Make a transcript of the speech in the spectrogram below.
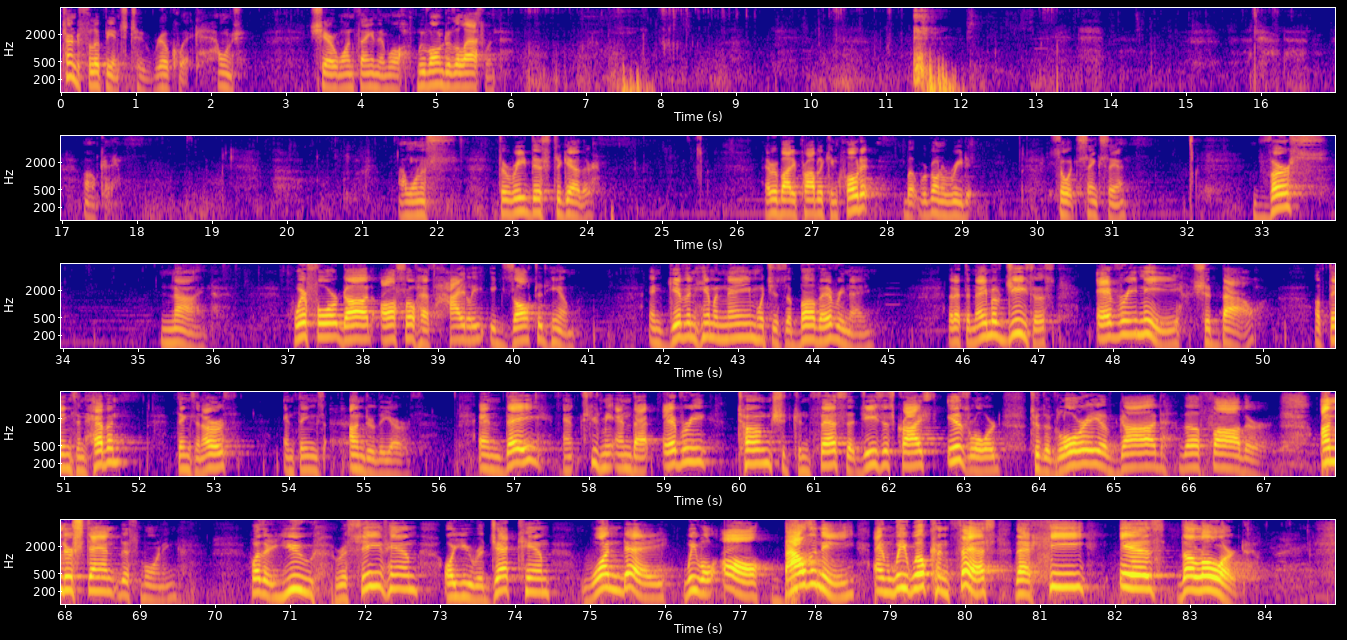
turn to Philippians 2 real quick. I want to share one thing and then we'll move on to the last one. okay. I want us to read this together. Everybody probably can quote it, but we're going to read it so it sinks in verse 9. Wherefore God also hath highly exalted him and given him a name which is above every name, that at the name of Jesus every knee should bow of things in heaven, things in earth, and things under the earth. And they, and excuse me, and that every tongue should confess that Jesus Christ is Lord to the glory of God the Father. Understand this morning whether you receive Him or you reject Him, one day we will all bow the knee and we will confess that He is the Lord.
